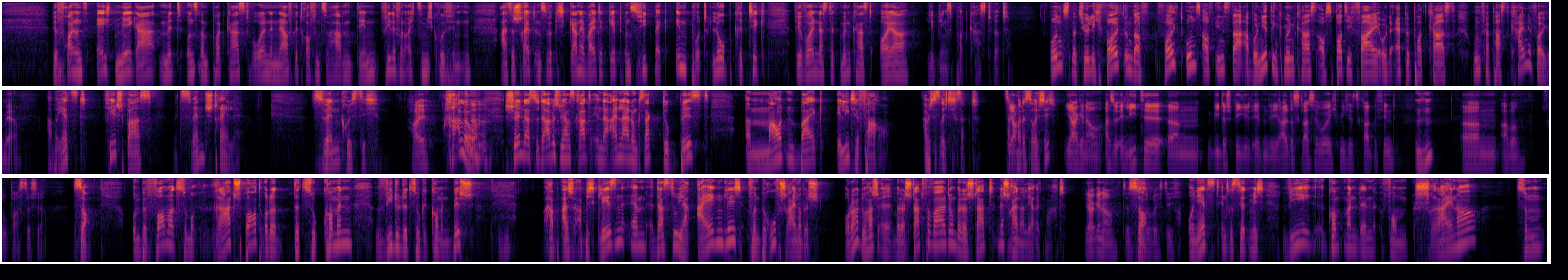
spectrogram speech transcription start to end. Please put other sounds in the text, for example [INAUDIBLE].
Wir freuen uns echt mega, mit unserem Podcast wohl einen Nerv getroffen zu haben, den viele von euch ziemlich cool finden. Also schreibt uns wirklich gerne weiter, gebt uns Feedback, Input, Lob, Kritik. Wir wollen, dass der Gmündcast euer Lieblingspodcast wird. Und natürlich folgt, und auf, folgt uns auf Insta, abonniert den Gmündcast auf Spotify oder Apple Podcast und verpasst keine Folge mehr. Aber jetzt viel Spaß mit Sven Strähle. Sven, grüß dich. Hi. Hallo, [LAUGHS] schön, dass du da bist. Wir haben es gerade in der Einleitung gesagt, du bist Mountainbike-Elite-Fahrer. Habe ich das richtig gesagt? Sagt Ja. man das so richtig? Ja, genau. Also Elite ähm, widerspiegelt eben die Altersklasse, wo ich mich jetzt gerade befinde. Mhm. Ähm, aber so passt es ja. So. Und bevor wir zum Radsport oder dazu kommen, wie du dazu gekommen bist, habe hab ich gelesen, ähm, dass du ja eigentlich von Beruf Schreiner bist, oder? Du hast äh, bei der Stadtverwaltung, bei der Stadt eine Schreinerlehre gemacht. Ja, genau. Das So. ist so richtig. Und jetzt interessiert mich, wie kommt man denn vom Schreiner zum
